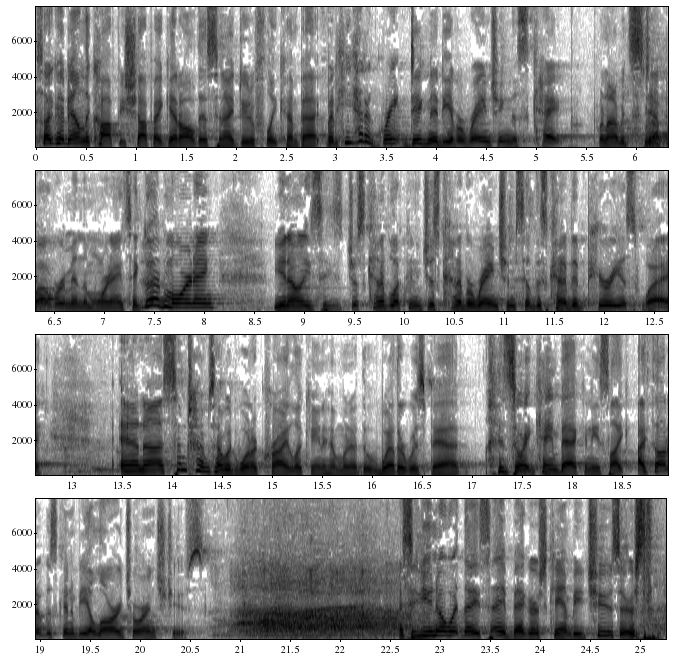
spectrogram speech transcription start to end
So I go down to the coffee shop, I get all this, and I dutifully come back. But he had a great dignity of arranging this cape. When I would step yeah. over him in the morning, I'd say, Good morning. You know, he's, he's just kind of looking, just kind of arrange himself this kind of imperious way. And uh, sometimes I would want to cry looking at him when the weather was bad. And so I came back and he's like, I thought it was going to be a large orange juice. I said, You know what they say, beggars can't be choosers.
